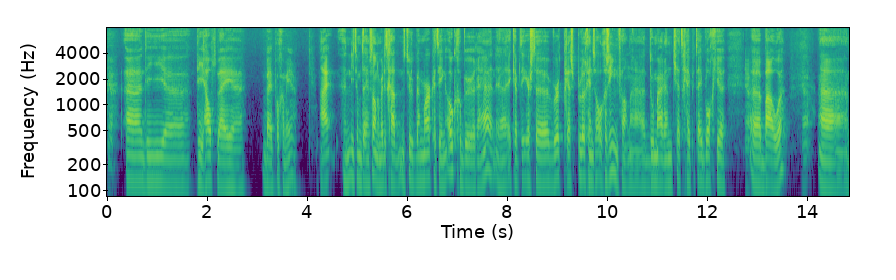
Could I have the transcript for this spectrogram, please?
Ja. Eh, die, eh, die helpt bij, eh, bij het programmeren. Maar niet om het een of ander, maar dit gaat natuurlijk bij marketing ook gebeuren. Hè? Eh, ik heb de eerste WordPress plugins al gezien van eh, doe maar een ChatGPT blogje Ja. eh, bouwen. Ja. Eh,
